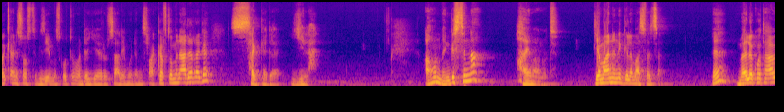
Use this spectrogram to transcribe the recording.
በቀን ሶስት ጊዜ መስኮቱን ወደ ኢየሩሳሌም ወደ ምስራቅ ከፍቶ ምን አደረገ? ሰገደ ይላል። አሁን መንግስትና ሃይማኖት የማንን ህግ ለማስፈጸም መለኮታዊ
